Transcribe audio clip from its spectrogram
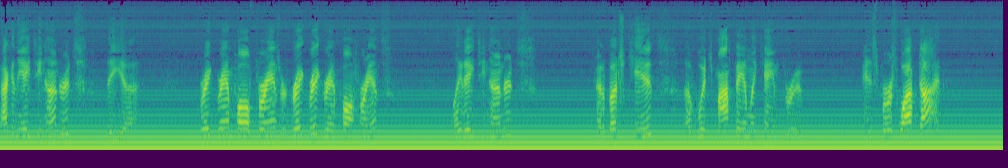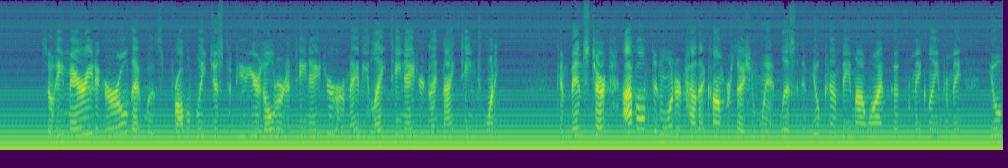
Back in the 1800s, the uh, great grandpa France or great great grandpa France, late 1800s, had a bunch of kids, of which my family came through, and his first wife died. So he married a girl that was probably just a few years older than a teenager, or maybe late teenager, like 19, 20. Convinced her. I've often wondered how that conversation went. Listen, if you'll come be my wife, cook for me, clean for me, you'll.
